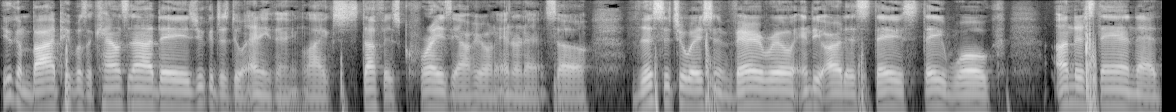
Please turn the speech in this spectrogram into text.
you can buy people's accounts nowadays. You could just do anything. Like stuff is crazy out here on the internet. So this situation very real. Indie artists stay stay woke. Understand that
